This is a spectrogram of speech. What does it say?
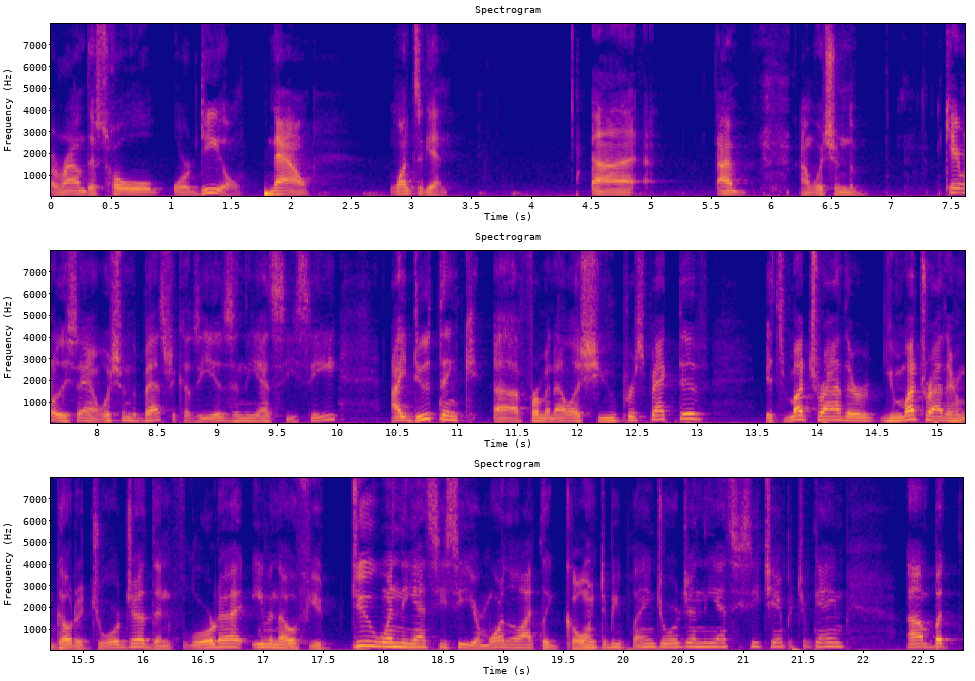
around this whole ordeal. Now, once again, uh, I I wish him the I can't really say I wish him the best because he is in the SEC. I do think uh, from an LSU perspective, it's much rather you much rather him go to Georgia than Florida. Even though if you do win the SEC, you're more than likely going to be playing Georgia in the SEC championship game. Um, but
